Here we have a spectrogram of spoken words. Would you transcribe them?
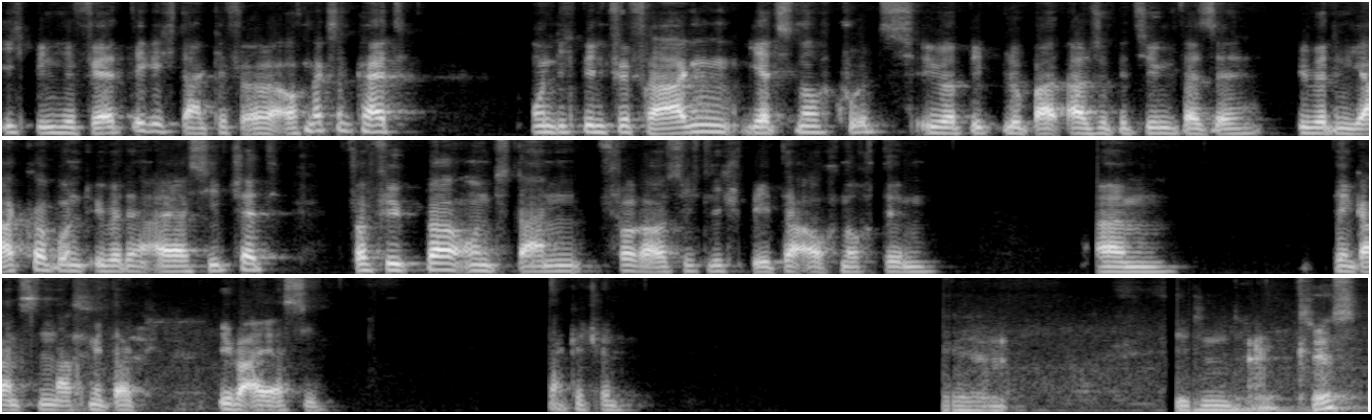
ich bin hier fertig. Ich danke für eure Aufmerksamkeit und ich bin für Fragen jetzt noch kurz über BigBlue, also beziehungsweise über den Jakob und über den IRC-Chat verfügbar und dann voraussichtlich später auch noch den, ähm, den ganzen Nachmittag über IRC. Dankeschön. Ja, vielen Dank, Chris.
